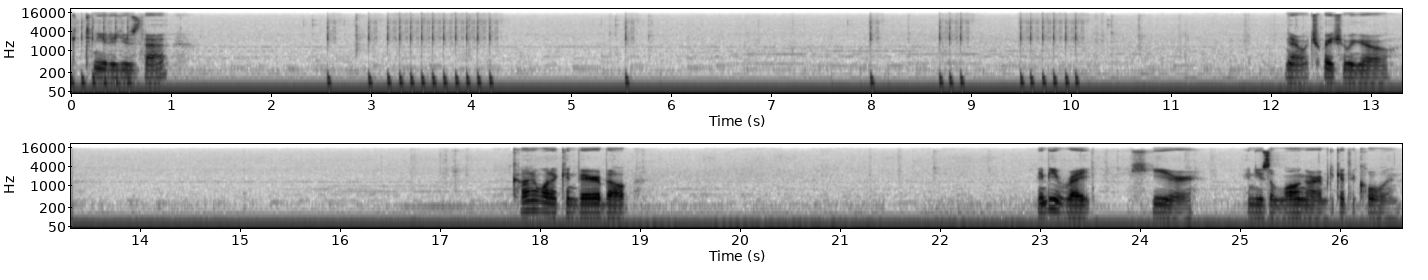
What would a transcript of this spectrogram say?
continue to use that. Now, which way should we go? Kind of want a conveyor belt. Maybe right here and use a long arm to get the coal in.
